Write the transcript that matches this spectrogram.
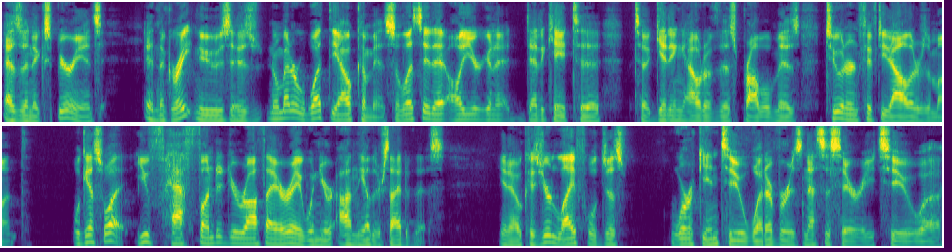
As an experience. And the great news is no matter what the outcome is. So let's say that all you're going to dedicate to to getting out of this problem is $250 a month. Well, guess what? You've half funded your Roth IRA when you're on the other side of this. You know, cuz your life will just work into whatever is necessary to uh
